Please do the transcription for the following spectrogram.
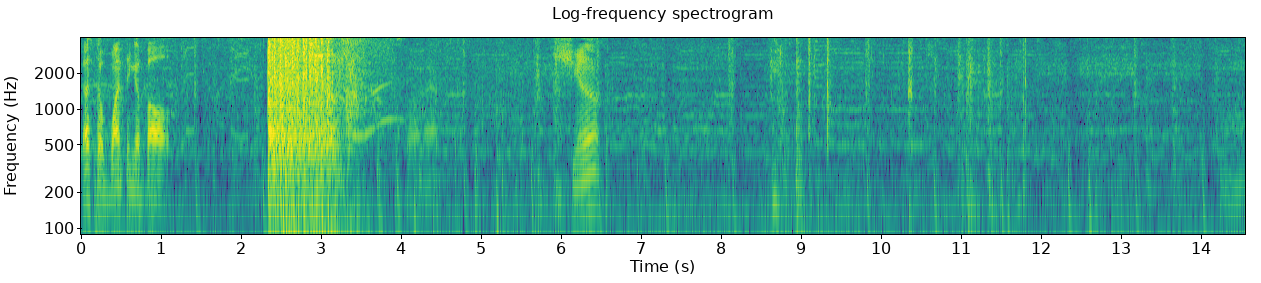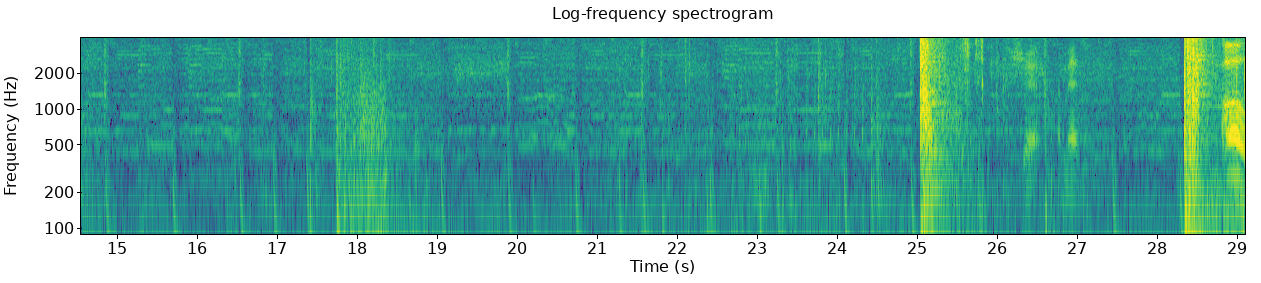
That's the one thing about. Let's go, man. Jump. I missed. Oh!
